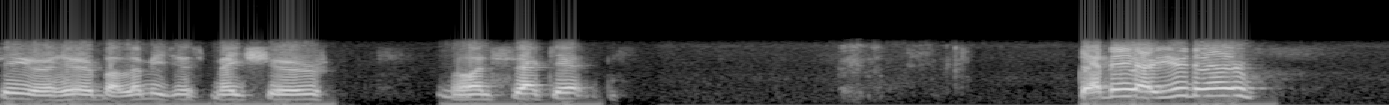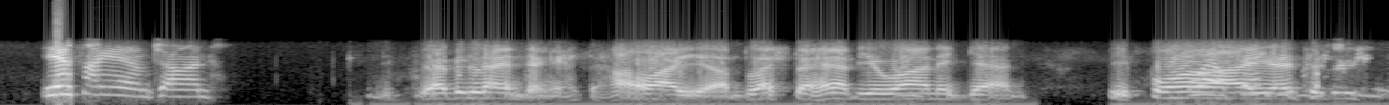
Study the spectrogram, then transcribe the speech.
see her here, but let me just make sure. One second. Debbie, are you there? Yes, I am, John. Debbie Ladig, how are you? I'm blessed to have you on again. Before well, I introduce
